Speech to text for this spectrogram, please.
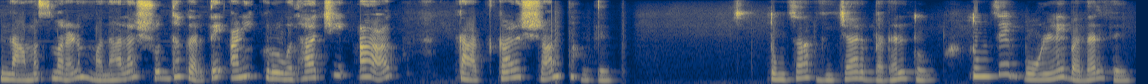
नामस्मरण मनाला शुद्ध करते आणि क्रोधाची आग तात्काळ शांत होते. तुमचा विचार बदलतो तुमचे बोलणे बदलते.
